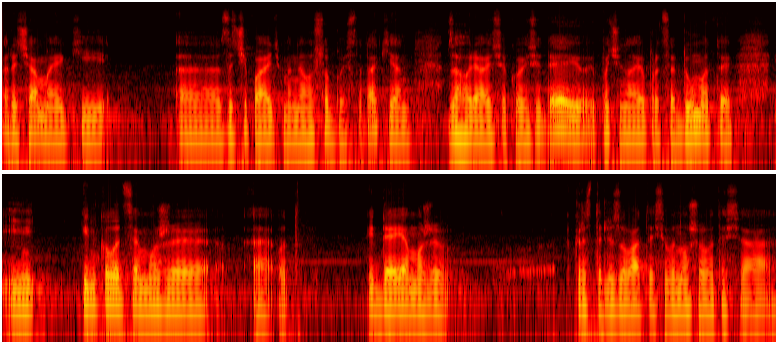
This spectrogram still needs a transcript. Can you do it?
речами, які е, зачіпають мене особисто. Так? Я загоряюся якоюсь ідеєю і починаю про це думати. І інколи це може, е, от ідея може кристалізуватися, виношуватися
